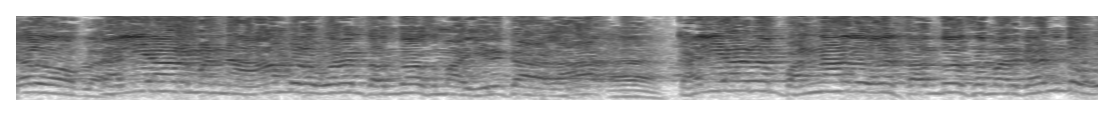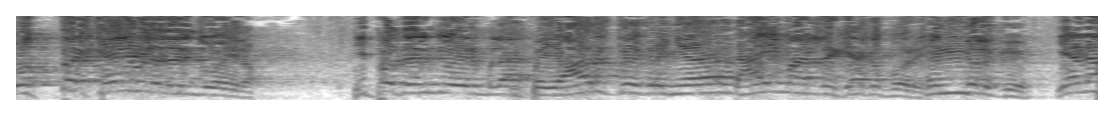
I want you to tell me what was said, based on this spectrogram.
கேளுங்க மாப்பிள. கல்யாணம் பண்ண ஆம்பளை உரம் சந்தோஷமா இருக்காளா. கல்யாணம் பண்ணாதவங்க சந்தோஷமா இருக்கான்னு இந்த ஒத்த கேள்வியில தெரிஞ்சு போயிடும் இப்ப தெரிஞ்சு போயிரும்ல. இப்ப யாரு கேக்குறீங்க? தாய்மார்ல கேட்க போறேன். பெண்களுக்கு. ஏன்னா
